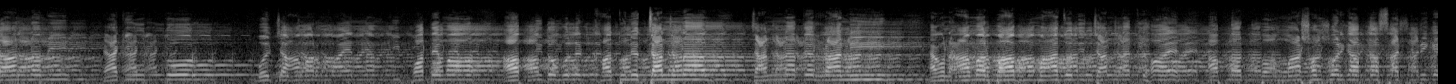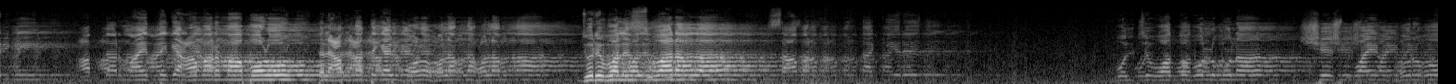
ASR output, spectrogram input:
জাহান্নামি? একই উত্তর, বলছে, আমার মায়ের নাম কি ফতেমা? আপনি তো বললেন খাতুনের জান্নাত, জান্নাতের রানী। এখন আমার বাপ, মা যদি জান্নাতি হয়, আপনার মা সম্পর্কে আপনার সার্টিফিকেট নেই। আপনার মায়ের থেকে আমার মা বড়, তাহলে আপনার থেকে আমি বড় হলাম না হলাম না? জোরে বলে সুবহানাল্লাহ। রয়েছে বলছে অত বলব না শেষ পয়েন্ট ধরবো।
